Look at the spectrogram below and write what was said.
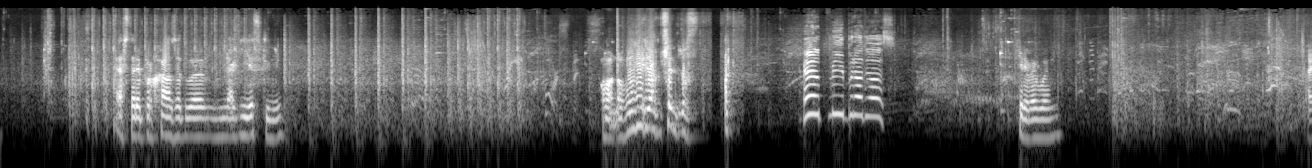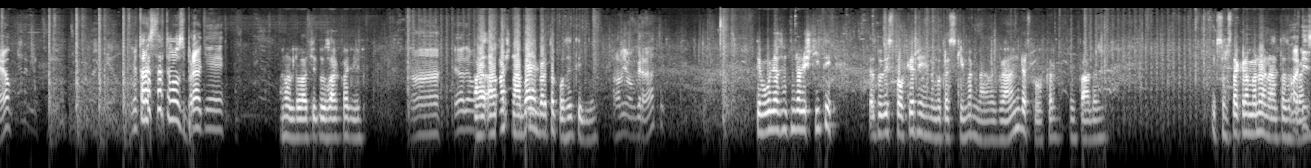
Já se tady procházet v nějaký jeskyni. O, no, já přednost. Help me, brothers! Ti revivujem. A jo? Mě to restartovalo zbraně. Ano, dala ti to základní. Uh, já dám, Ale, ale máš náboje, ber to pozitivně. hlavně mám granáty. Ty vůně jsme tam dali štíty. To jsou ty stalkeři, nebo to je skimmer, ale já nevím, kde stalker, tím pádem. Jak jsem se tak jmenuje, ne, ta zbraň.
